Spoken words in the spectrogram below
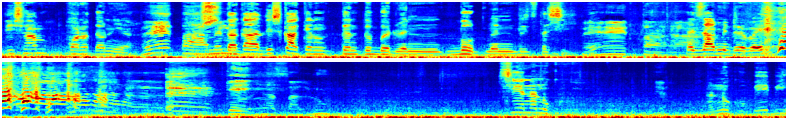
This arm corner down here. Beta, The car, this car can turn to bird when boat when reach the sea. Beta. Examine driver. Okay. Salu. See Nanuku. Yeah. Nanuku baby.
